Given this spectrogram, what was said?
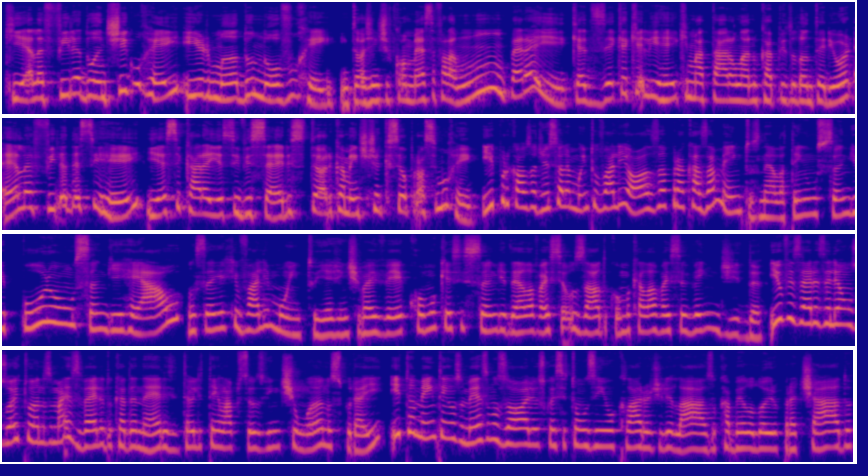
Que ela é filha do antigo rei e irmã do novo rei. Então a gente começa a falar: hum, peraí, quer dizer que aquele rei que mataram lá no capítulo anterior, ela é filha desse rei, e esse cara aí, esse Viserys, teoricamente tinha que ser o próximo rei. E por causa disso, ela é muito valiosa para casamentos, né? Ela tem um sangue puro, um sangue real, um sangue que vale muito. E a gente vai ver como que esse sangue dela vai ser usado, como que ela vai ser vendida. E o Viserys, ele é uns 8 anos mais velho do que a Daenerys, então ele tem lá pros seus 21 anos por aí. E também tem os mesmos olhos com esse tonzinho claro de lilás, o cabelo loiro prateado,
